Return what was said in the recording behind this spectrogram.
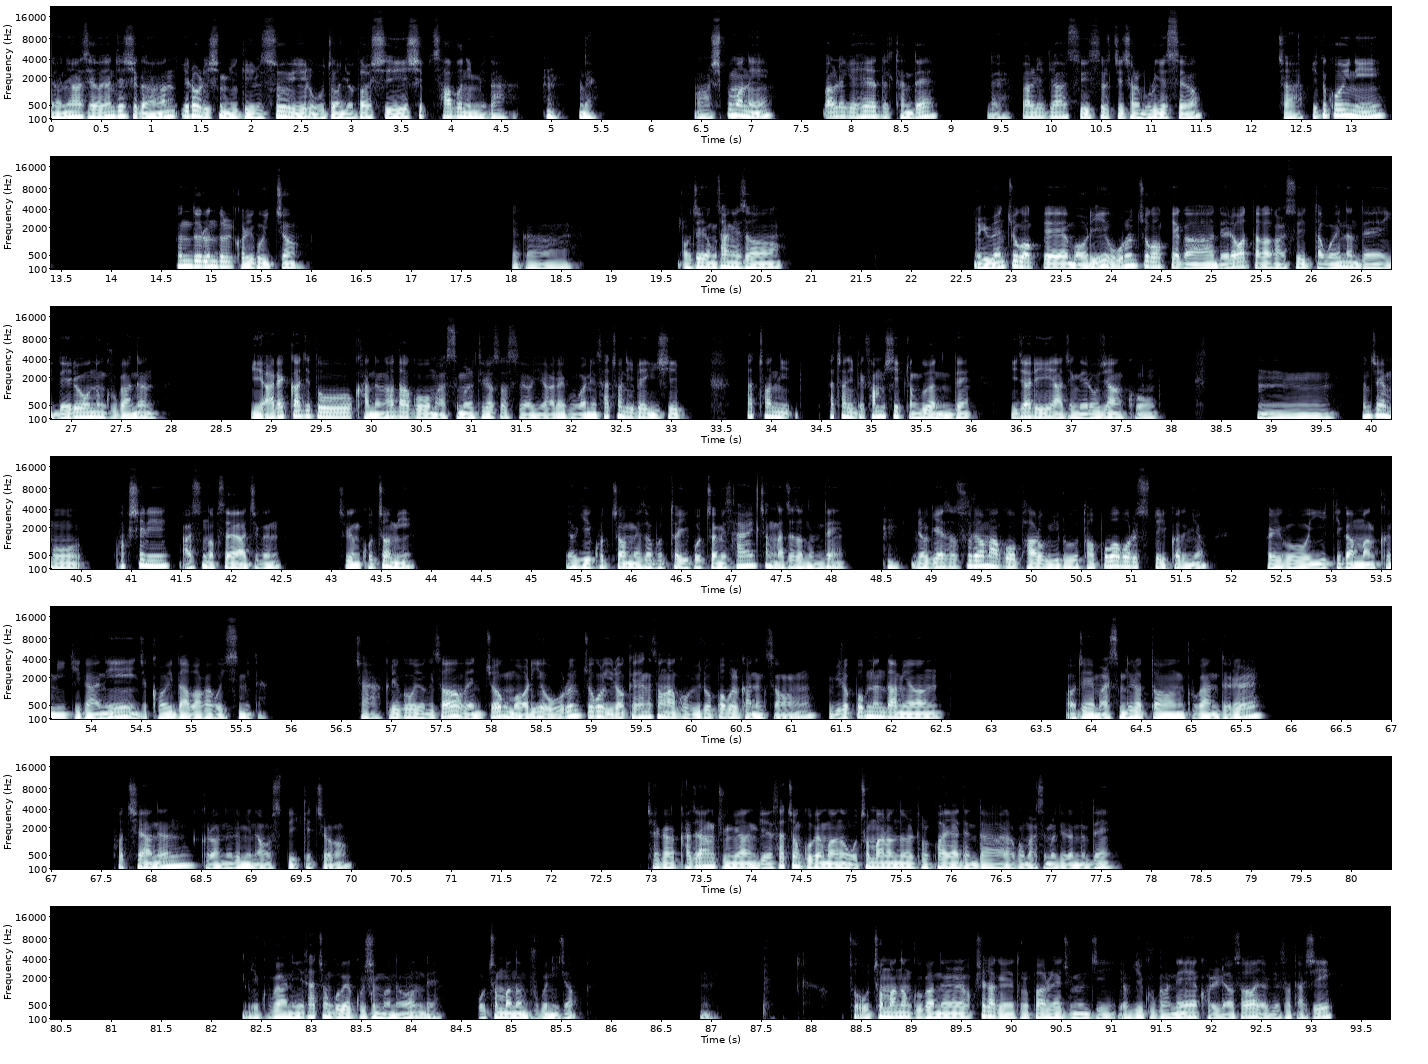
네, 안녕하세요. 현재 시간 1월 26일 수요일 오전 8시 14분입니다. 네. 어, 10분 만에 빠르게 해야 될 텐데, 네, 빠르게 할 수 있을지 잘 모르겠어요. 자, 비트코인이 흔들흔들 거리고 있죠. 제가 어제 영상에서 여기 왼쪽 어깨 머리, 오른쪽 어깨가 내려왔다가 갈 수 있다고 했는데, 이 내려오는 구간은 이 아래까지도 가능하다고 말씀을 드렸었어요. 이 아래 구간이 4220, 4200, 4230 정도였는데 이 자리 아직 내려오지 않고 음, 현재 뭐 확실히 알 수는 없어요. 아직은. 지금 고점이 여기 고점에서부터 이 고점이 살짝 낮아졌는데 여기에서 수렴하고 바로 위로 더 뽑아버릴 수도 있거든요. 그리고 이 기간만큼 이 기간이 이제 거의 다 와가고 있습니다. 자, 그리고 여기서 왼쪽 머리, 오른쪽을 이렇게 생성하고 위로 뽑을 가능성. 위로 뽑는다면 어제 말씀드렸던 구간들을 터치하는 그런 흐름이 나올 수도 있겠죠. 제가 가장 중요한 게 4,900만 원, 5천만 원을 돌파해야 된다라고 말씀을 드렸는데 이 구간이 4,990만 원, 네, 5천만 원 부근이죠. 저 5천만 원 구간을 확실하게 돌파를 해주는지 여기 구간에 걸려서 여기서 다시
